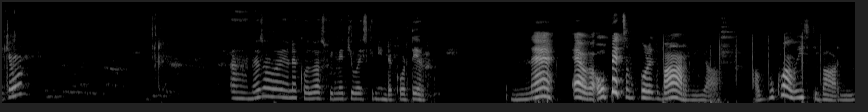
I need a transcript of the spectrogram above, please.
Krećemo. A, ne znam da je neko od vas primetio ovaj screen recorder. Ne, evo ga, opet sam pored Barlija. A bukvalno isti Barley.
